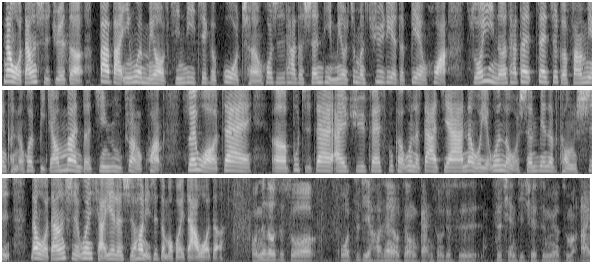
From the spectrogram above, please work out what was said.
那我当时觉得，爸爸因为没有经历这个过程，或者是他的身体没有这么剧烈的变化，所以呢，他在在这个方面可能会比较慢的进入状况。所以我在。呃，不止在 IG、Facebook 问了大家，那我也问了我身边的同事。那我当时问小叶的时候，你是怎么回答我的？我那时候是说，我自己好像有这种感受，就是之前的确是没有这么爱，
